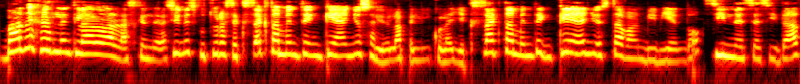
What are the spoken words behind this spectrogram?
va a dejarle en claro a las generaciones futuras exactamente en qué año salió la película y exactamente en qué año estaban viviendo sin necesidad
